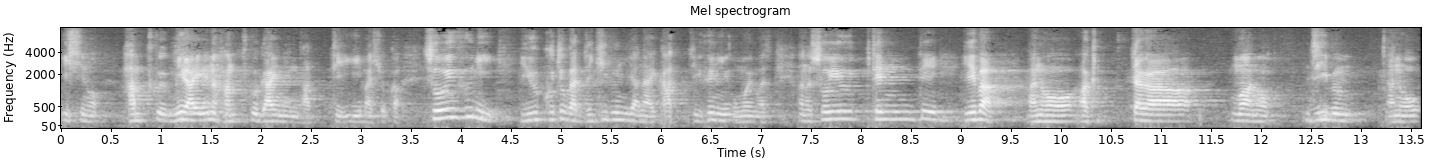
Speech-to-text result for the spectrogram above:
一種の反復、未来への反復概念だって言いましょうか。そういうふうに言うことができるんじゃないかっていうふうに思います。あの、そういう点で言えば、あの、芥川もうあの、随分、あの、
